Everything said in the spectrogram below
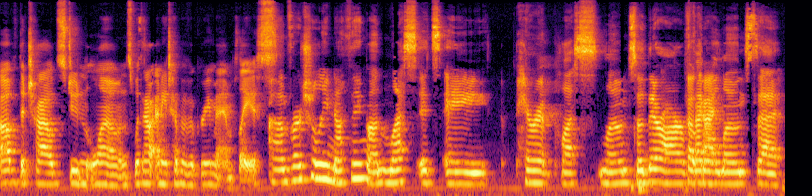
of the child's student loans without any type of agreement in place? Um, virtually nothing unless it's a parent plus loan. So there are Okay. federal loans that.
